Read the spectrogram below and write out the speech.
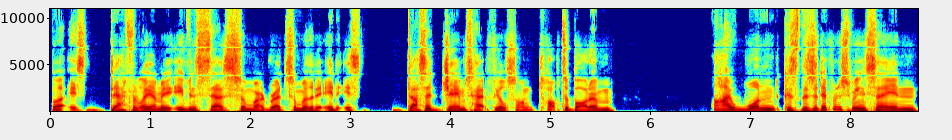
But it's definitely. I mean, it even says somewhere. I'd read somewhere that it, it's that's a James Hetfield song, top to bottom. I wonder because there's a difference between saying,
